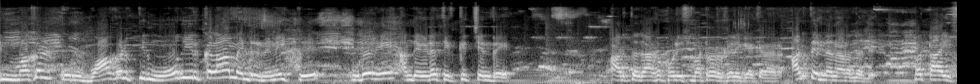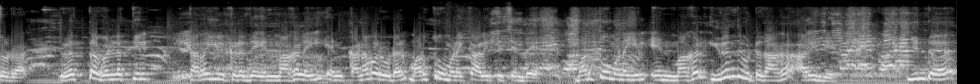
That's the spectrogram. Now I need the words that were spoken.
என் மகள் ஒரு வாகனத்தில் மோதியிருக்கலாம் என்று நினைத்து உடனே அந்த இடத்திற்கு சென்றேன். அடுத்ததாக போலீஸ் மற்றொரு கேள்வி கேட்கிறார். அடுத்து என்ன நடந்தது? இப்ப தாய் சொல்றார் இரத்த வெள்ளத்தில் தரையில் கிடந்த என் மகளை என் கணவருடன் மருத்துவமனைக்கு அழைத்து சென்றேன். மருத்துவமனையில் என் மகள் இறந்து விட்டதாக அறிந்தேன். இந்த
